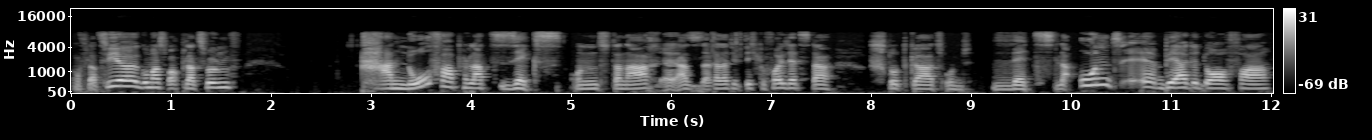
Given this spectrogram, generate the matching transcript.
auf Platz 4, Gummersbach Platz 5, Hannover Platz 6 und danach, äh, also relativ dicht gefolgt, letzter Stuttgart und Wetzlar und äh, Bergedorfer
